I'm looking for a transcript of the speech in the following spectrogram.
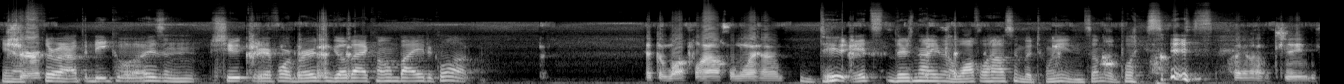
you know Sure. throw out the decoys and shoot three or four birds and go back home by eight o'clock. At the Waffle House on the way home. Dude, it's there's not even a Waffle House in between some of the places. Oh, jeez.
